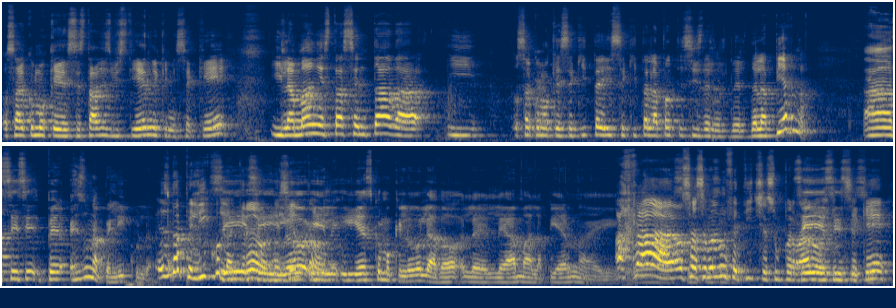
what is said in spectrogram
o sea, como que se está desvistiendo y que ni sé qué. Y la man está sentada y, o sea, como que se quita y se quita la prótesis de, de, de la pierna. Ah, sí, sí, pero es una película. Es una película, sí, creo, sí, ¿no y, es luego, cierto? y, y, es como que luego le, ado, le, le ama la pierna. Y, Ajá, o sea, sí, se vuelve un fetiche súper raro, sí, sí, no sé qué.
